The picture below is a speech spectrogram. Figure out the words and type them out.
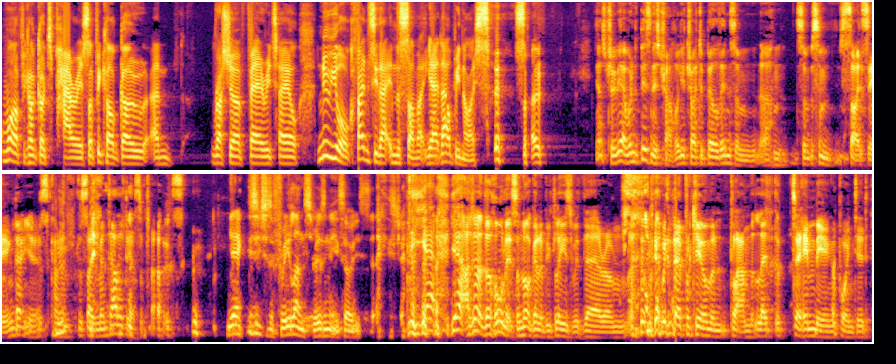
well, I think I'll go to Paris. I think I'll go and Russia, fairy tale, New York. Fancy that in the summer. Yeah, that would be nice. so that's true. Yeah, when business travel, you try to build in some um, some some sightseeing, don't you? It's kind of the same mentality, I suppose. Yeah, because he's just a freelancer, isn't he? So he's yeah, yeah. I don't know. The Hornets are not going to be pleased with their um, with their procurement plan that led to him being appointed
